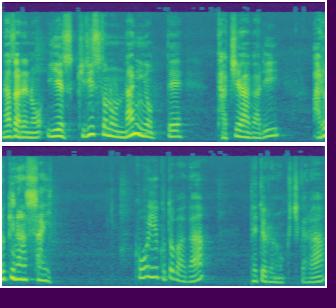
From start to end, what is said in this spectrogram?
う。ナザレのイエス・キリストの名によって立ち上がり歩きなさい。こういう言葉がペテロの口から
